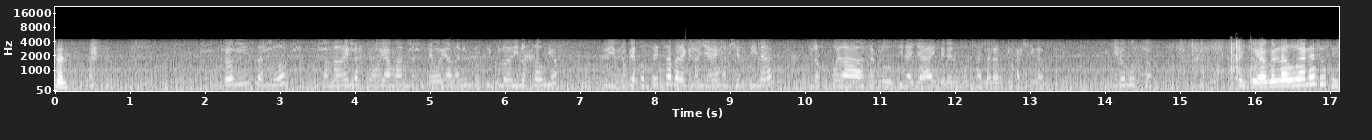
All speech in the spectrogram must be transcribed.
Dale. Romy, saludos. Cuando vengas te voy a mandar, te voy a dar un testículo de dinosaurio de mi propia cosecha para que lo lleves a Argentina y los puedas reproducir allá y tener muchas lagartijas gigantes. Te quiero mucho. Ten cuidado con la aduana, eso sí.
